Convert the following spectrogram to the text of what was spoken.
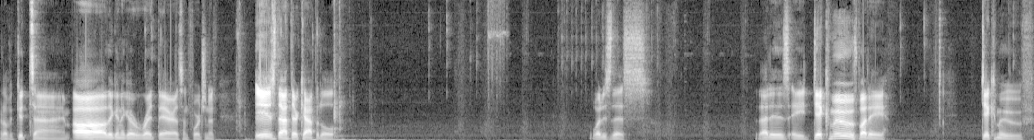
We'll have a good time. Oh, they're going to go right there. That's unfortunate. Is that their capital? What is this? That is a dick move, buddy. Dick move.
